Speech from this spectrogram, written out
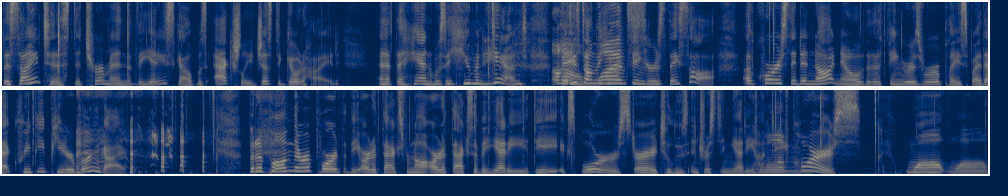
The scientists determined that the Yeti scalp was actually just a goat hide, and that the hand was a human hand based Oh, on the human fingers they saw. Of course, they did not know that the fingers were replaced by that creepy Peter Byrne guy. but upon the report that the artifacts were not artifacts of a Yeti, the explorers started to lose interest in Yeti hunting. Well, of course. Wah, wah,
